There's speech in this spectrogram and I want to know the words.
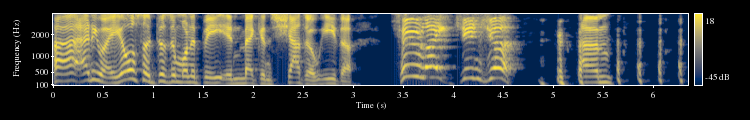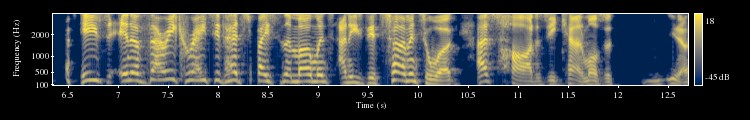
Uh, anyway, he also doesn't want to be in Meghan's shadow either. Too late, Ginger. um, he's in a very creative headspace at the moment, and he's determined to work as hard as he can. Well, there's a you know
